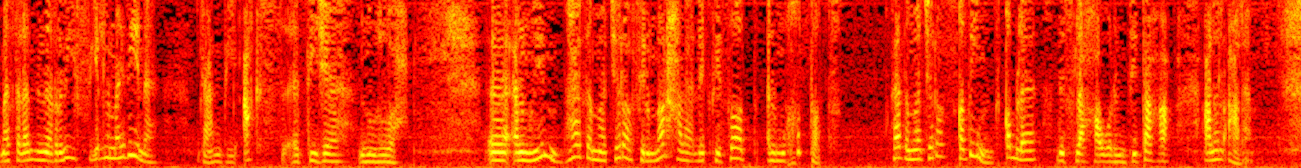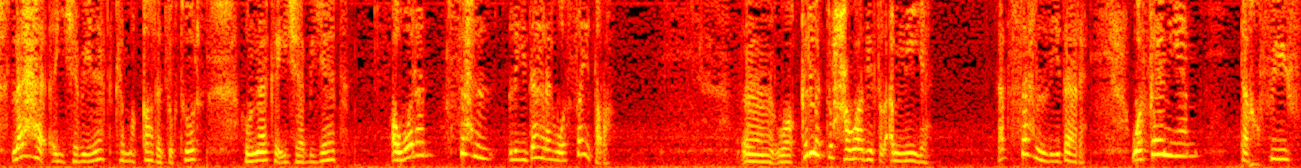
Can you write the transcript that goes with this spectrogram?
مثلا من الريف إلى المدينة يعني بعكس اتجاه النزوح. آه، المهم هذا ما جرى في المرحلة الاقتصاد المخطط. هذا ما جرى قديما قبل الإصلاح والانفتاح على العالم. لها إيجابيات كما قال الدكتور. هناك إيجابيات. أولا سهل الإدارة والسيطرة. آه، وقلة الحوادث الأمنية. هذا سهل الإدارة. وثانيا تخفيف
